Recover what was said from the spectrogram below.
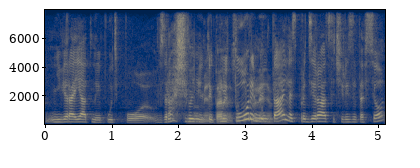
невероятный путь по взращиванию ну, этой культуры, ментальность, продираться через это все.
